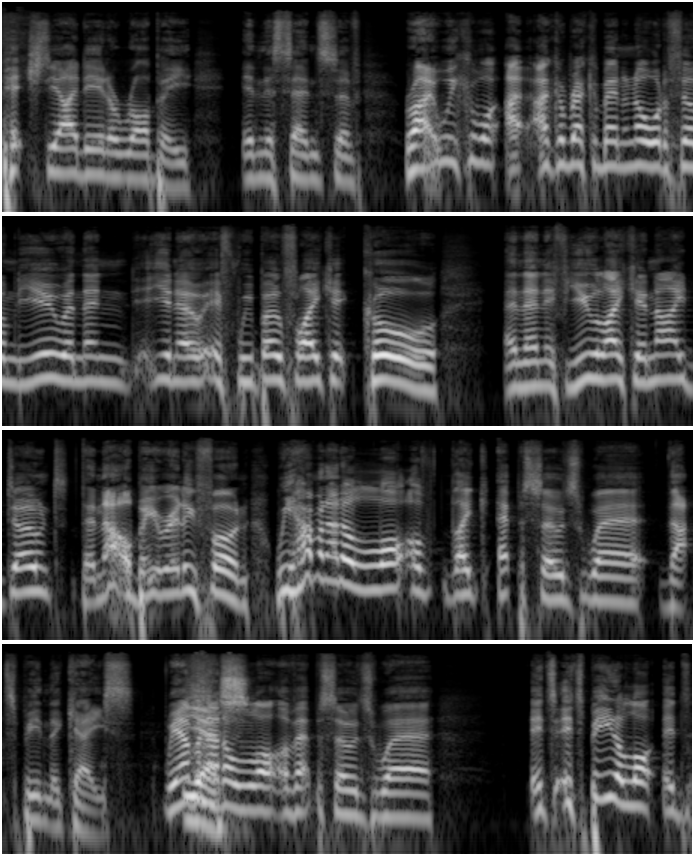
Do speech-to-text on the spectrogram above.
pitched the idea to Robbie in the sense of right, we could I, I could recommend an older film to you, and then you know if we both like it, cool. And then if you like it and I don't, then that'll be really fun. We haven't had a lot of like episodes where that's been the case. We haven't had a lot of episodes where it's it's been a lot. It's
